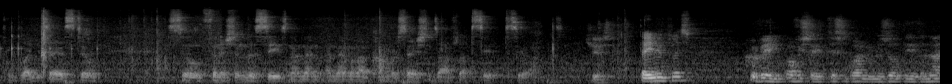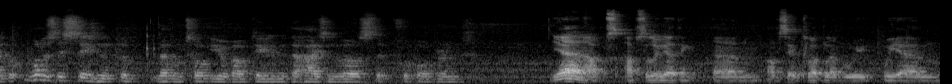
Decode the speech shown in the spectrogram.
I think, like you say, it's still still finishing this season, and then and then we'll have conversations after that to see to see what happens. Cheers. Damien, please. Caoimhin, obviously a disappointing result the other night, but what has this season at club level taught you about dealing with the highs and lows that football brings? Yeah, no, absolutely. I think um, obviously at club level we we um,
